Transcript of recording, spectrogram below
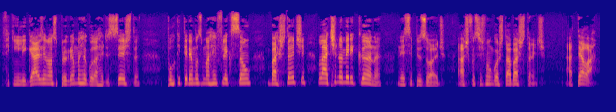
Fiquem ligados em nosso programa regular de sexta porque teremos uma reflexão bastante latino-americana nesse episódio. Acho que vocês vão gostar bastante. Até lá!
